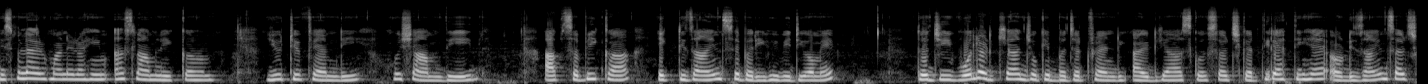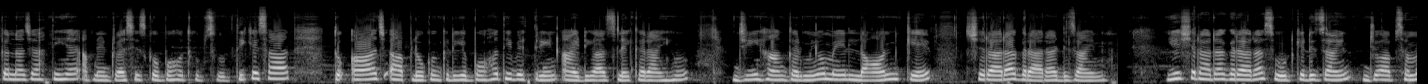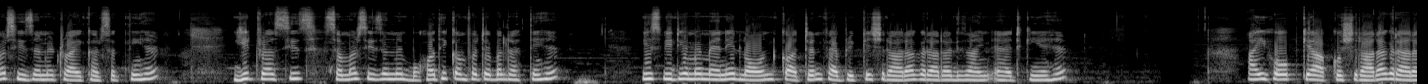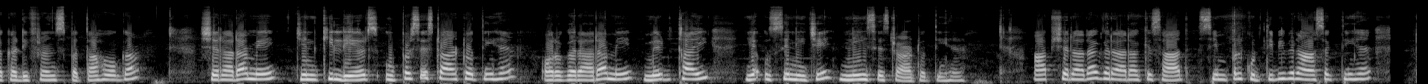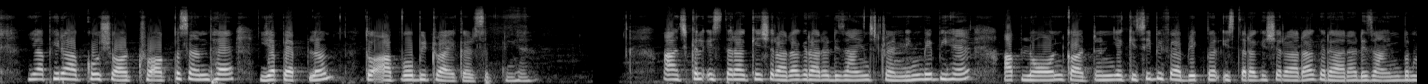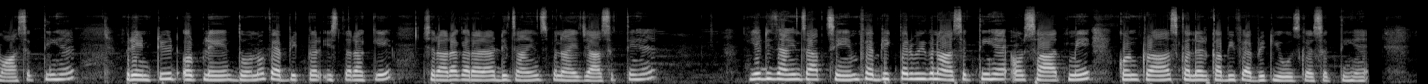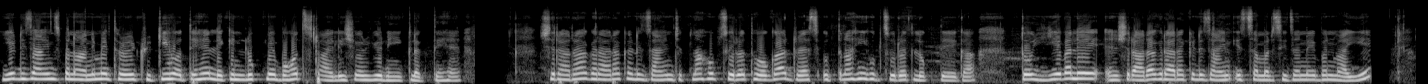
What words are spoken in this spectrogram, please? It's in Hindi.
अस्सलाम वालेकुम यूट्यूब फैमिली, खुश आमदीद। आप सभी का एक डिज़ाइन से भरी हुई वीडियो में तो जी, वो लड़कियाँ जो कि बजट फ्रेंडली आइडियाज़ को सर्च करती रहती हैं और डिज़ाइन सर्च करना चाहती हैं अपने ड्रेसेस को बहुत खूबसूरती के साथ तो आज आप लोगों के लिए बहुत ही बेहतरीन आइडियाज़ लेकर आई हूँ। जी हाँ गर्मियों में लॉन के शरारा गरारा डिज़ाइन ये शरारा गरारा सूट के डिज़ाइन जो आप समर सीज़न में ट्राई कर सकती हैं। ये ड्रेसेस समर सीज़न में बहुत ही कंफर्टेबल रहते हैं। इस वीडियो में मैंने लॉन कॉटन फैब्रिक के शरारा गरारा डिज़ाइन ऐड किए हैं। आई होप कि आपको शरारा गरारा का डिफरेंस पता होगा। शरारा में जिनकी लेयर्स ऊपर से स्टार्ट होती हैं और गरारा में मिड थाई या उससे नीचे नी से स्टार्ट होती हैं। आप शरारा गरारा के साथ सिंपल कुर्ती भी बना सकती हैं या फिर आपको शॉर्ट फ्रॉक पसंद है या पेपलम तो आप वो भी ट्राई कर सकती हैं। आजकल इस तरह के शरारा गरारा डिज़ाइंस ट्रेंडिंग में भी हैं। आप लॉन, काटन या किसी भी फैब्रिक पर इस तरह के शरारा गरारा डिज़ाइन बनवा सकती हैं। प्रिंटेड और प्लेन दोनों फैब्रिक पर इस तरह के शरारा गरारा डिज़ाइंस बनाए जा सकते हैं। ये डिज़ाइंस आप सेम फैब्रिक पर भी बना सकती हैं और साथ में कंट्रास्ट कलर का भी फैब्रिक यूज़ कर सकती हैं। ये डिज़ाइंस बनाने में थोड़े ट्रिकी होते हैं, लेकिन लुक में बहुत स्टाइलिश और यूनिक लगते हैं। शरारा गरारा का डिज़ाइन जितना खूबसूरत होगा, ड्रेस उतना ही खूबसूरत लुक देगा। तो ये वाले शरारा गरारा के डिज़ाइन इस समर सीज़न में बनवाइए।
